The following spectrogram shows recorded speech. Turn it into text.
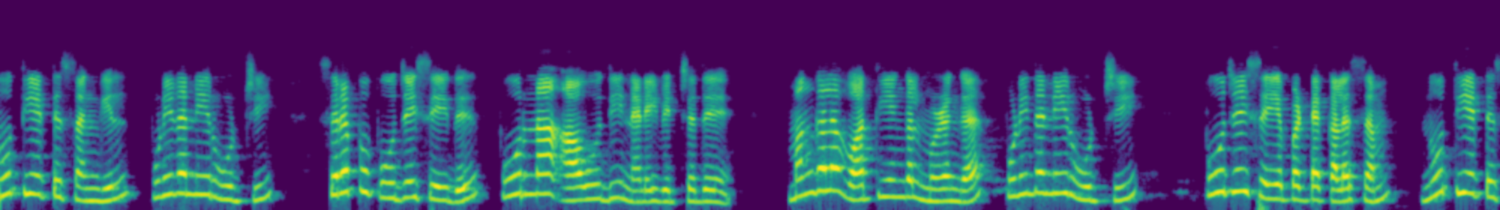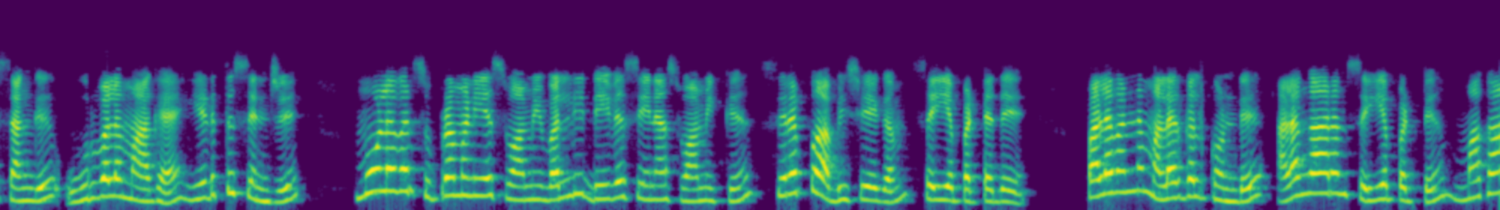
நூத்தி எட்டு சங்கில் புனித நீர் ஊற்றி சிறப்பு பூஜை செய்து பூர்ணா ஆவுதி நடைபெற்றது. மங்கள வாத்தியங்கள் முழங்க புனித நீர் ஊற்றி பூஜை செய்யப்பட்ட கலசம் நூத்தி எட்டு சங்கு ஊர்வலமாக எடுத்து சென்று மூலவர் சுப்பிரமணிய சுவாமி வள்ளி தேவசேனா சுவாமிக்கு சிறப்பு அபிஷேகம் செய்யப்பட்டது. பலவண்ண மலர்கள் கொண்டு அலங்காரம் செய்யப்பட்டு மகா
